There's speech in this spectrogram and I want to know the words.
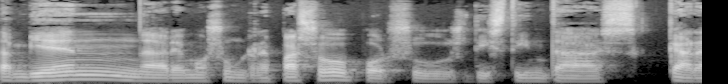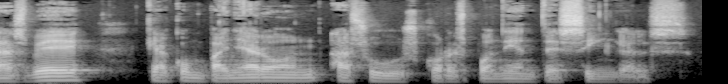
También haremos un repaso por sus distintas caras B que acompañaron a sus correspondientes singles.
